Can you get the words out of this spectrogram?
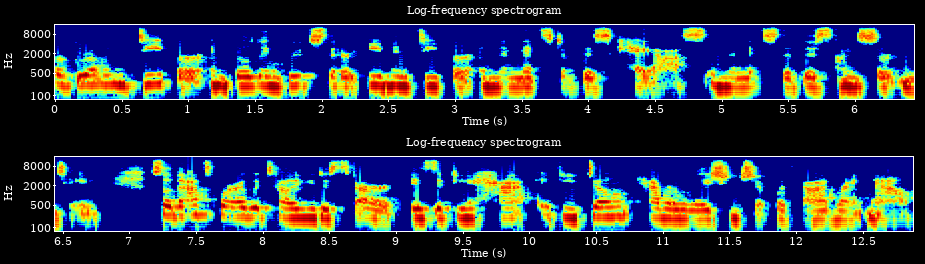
or growing deeper and building roots that are even deeper in the midst of this chaos, in the midst of this uncertainty. So that's where I would tell you to start is if you have if you don't have a relationship with God right now,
